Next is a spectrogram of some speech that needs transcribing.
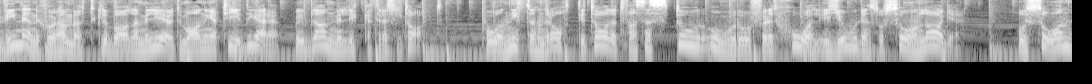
Vi människor har mött globala miljöutmaningar tidigare och ibland med lyckat resultat. På 1980-talet fanns en stor oro för ett hål i jordens ozonlager. Ozon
